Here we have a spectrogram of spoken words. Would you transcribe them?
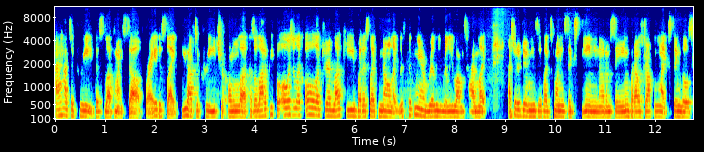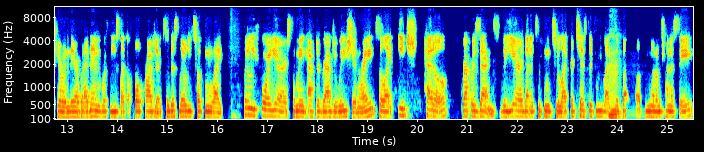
I had to create this luck myself, right? It's like you have to create your own luck. Cause a lot of people always are like, oh, like you're lucky, but it's like, no, like this took me a really, really long time. Like I started doing music like 2016, you know what I'm saying? But I was dropping like singles here and there, but I didn't release like a full project. So this literally took me like literally four years to make after graduation, right? So like each petal represents the year that it took me to like artistically like Mm. develop you know what i'm trying to say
